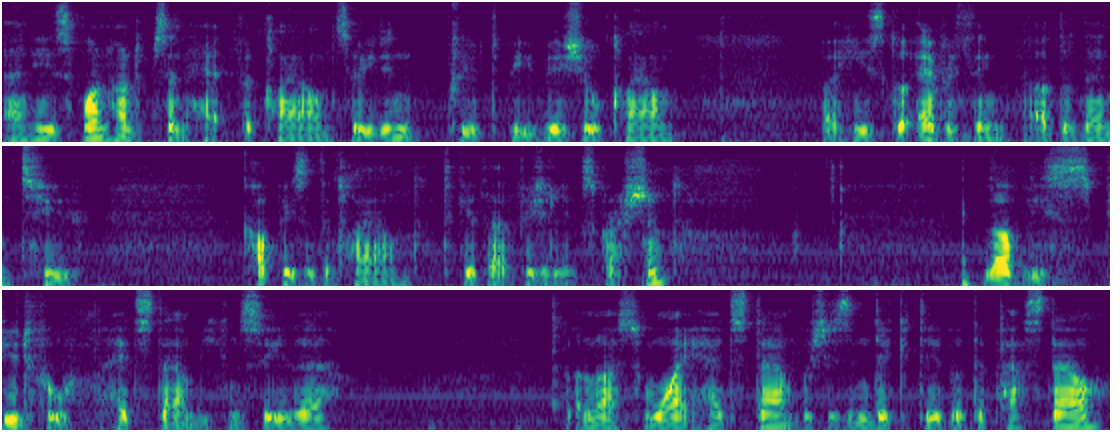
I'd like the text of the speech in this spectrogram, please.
and he's 100% het for clown so he didn't prove to be visual clown but he's got everything other than two copies of the clown to give that visual expression. Lovely beautiful head stamp you can see there. Got a nice white head stamp which is indicative of the pastel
